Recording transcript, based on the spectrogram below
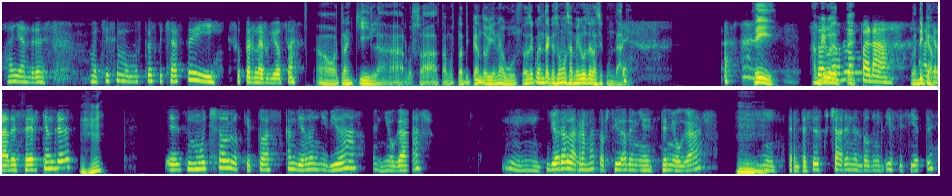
Ay, Andrés. Muchísimo gusto escucharte y súper nerviosa. Oh, tranquila, Rosa. Estamos platicando bien a gusto. Haz de cuenta que somos amigos de la secundaria. Sí, Solo hablo para agradecerte, Andrés. Es mucho lo que tú has cambiado en mi vida, en mi hogar. Mm, yo era la rama torcida de mi, de mi hogar mm. y te empecé a escuchar en el 2017.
